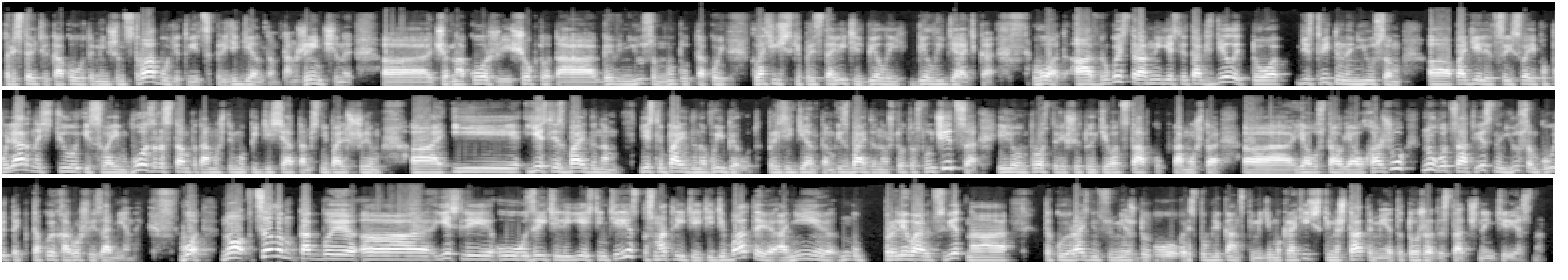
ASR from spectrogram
представитель какого-то меньшинства будет вице-президентом, там, женщины, чернокожие, еще кто-то, а Гэвин Ньюсом, ну, тут такой классический представитель белый, белый дядька. Вот. А с другой стороны, если так сделать, то действительно Ньюсом а, поделится и своей популярностью, и своим возрастом, потому что ему 50 там с небольшим. А, и если с Байденом, если Байдена выберут президентом, и с Байденом что-то случится, или он просто решит уйти в отставку, потому что а, я устал, я ухожу, ну вот, соответственно, Ньюсом будет так, такой хорошей заменой. Вот. Но в целом, как бы, а, если у зрителей есть есть интерес, посмотрите эти дебаты, они ну, проливают свет на такую разницу между республиканскими и демократическими штатами, это тоже достаточно интересно.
